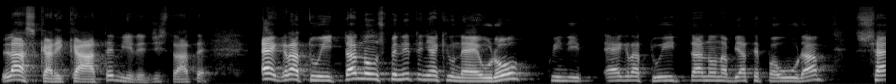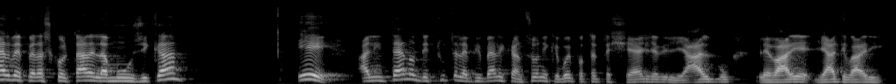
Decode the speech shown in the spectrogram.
La scaricate, vi registrate, è gratuita, non spendete neanche un euro, quindi è gratuita, non abbiate paura, serve per ascoltare la musica, e all'interno di tutte le più belle canzoni che voi potete scegliere, gli album, varie, gli altri vari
